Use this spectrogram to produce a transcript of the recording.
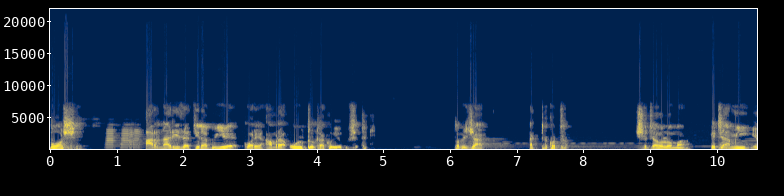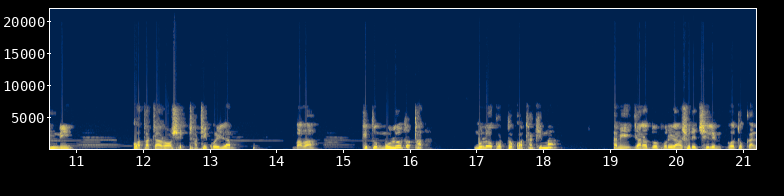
বসে। আর নারী জাতিরা বিয়ে করে, আমরা উল্টোটা করে বসে থাকি। তবে যাক, একটা কথা, সেটা হলো মা, এটা আমি এমনি কথাটা রসের ঠাঠে কইলাম। বাবা, কিন্তু মূলত তা না। মূলত কথা কি মা? আমি যারা দুপুরের আসরে ছিলেন গতকাল,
